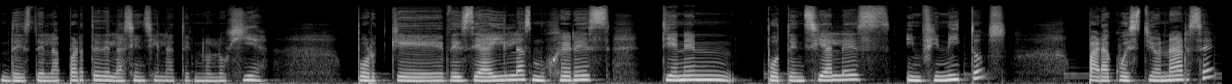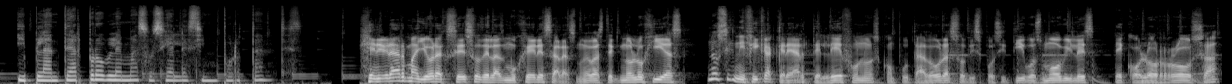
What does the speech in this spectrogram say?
desde la parte de la ciencia y la tecnología, porque desde ahí las mujeres tienen potenciales infinitos para cuestionarse y plantear problemas sociales importantes. Generar mayor acceso de las mujeres a las nuevas tecnologías no significa crear teléfonos, computadoras o dispositivos móviles de color rosa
